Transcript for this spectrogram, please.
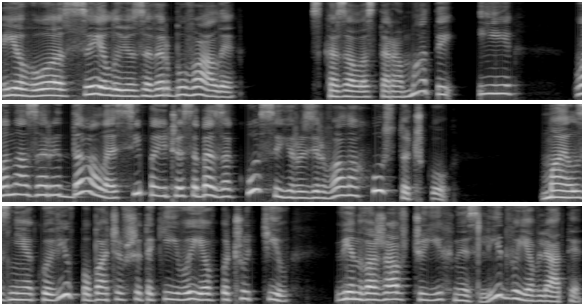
Його силою завербували, сказала стара мати, і вона заридала, сіпаючи себе за коси і розірвала хусточку. Майл зніяковів, побачивши такий вияв почуттів, він вважав, що їх не слід виявляти.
